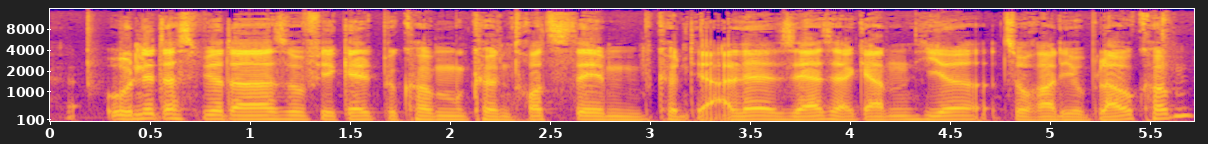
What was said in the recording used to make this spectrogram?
ohne dass wir da so viel Geld bekommen können, trotzdem könnt ihr alle sehr, sehr gern hier zu Radio Blau kommen.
